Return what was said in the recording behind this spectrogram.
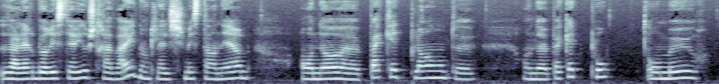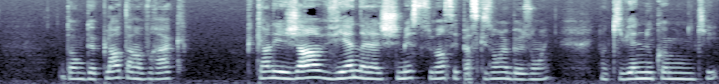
dans l'herboristerie où je travaille, donc l'alchimiste en herbe, on a un paquet de plantes, euh, on a un paquet de pots au mur, donc de plantes en vrac. Quand les gens viennent à l'alchimiste, souvent c'est parce qu'ils ont un besoin. Donc ils viennent nous communiquer.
